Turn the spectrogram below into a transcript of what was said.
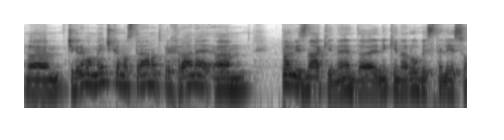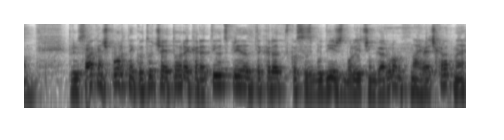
Um, če gremo mečkano stran od prehrane, um, prvi znaki, ne, da je nekaj narobe s telesom. Pri vsakem športniku, tudi če je to rekreativc, pride do takrat, ko se zbudiš z bolečim grlom, največkrat, ne,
